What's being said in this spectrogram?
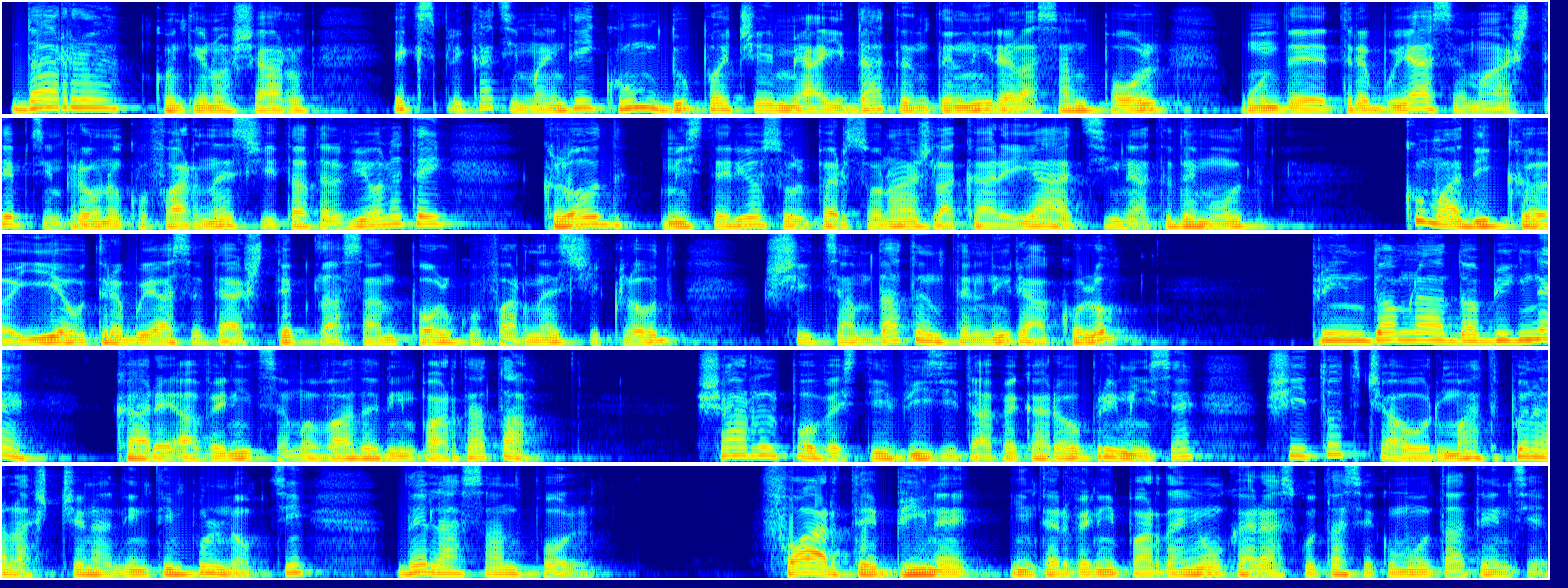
Dar, continuă Charles, explicați-mi mai întâi cum, după ce mi-ai dat întâlnire la St. Paul, unde trebuia să mă aștepți împreună cu Farnes și tatăl Violetei, Claude, misteriosul personaj la care ea ține atât de mult, cum adică eu trebuia să te aștept la St. Paul cu Farnes și Claude și ți-am dat întâlnire acolo? Prin doamna Dobigne, care a venit să mă vadă din partea ta. Charles povesti vizita pe care o primise și tot ce a urmat până la scena din timpul nopții de la St. Paul. Foarte bine, interveni Pardaion, care ascultase cu multă atenție.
